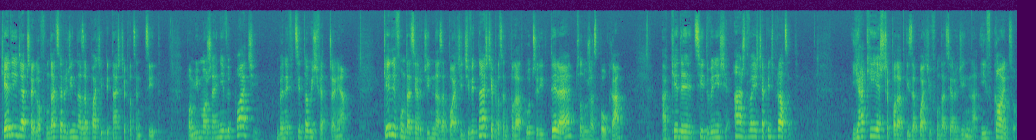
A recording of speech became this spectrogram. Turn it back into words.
kiedy i dlaczego Fundacja Rodzinna zapłaci 15% CIT, pomimo że nie wypłaci beneficjentowi świadczenia, kiedy Fundacja Rodzinna zapłaci 19% podatku, czyli tyle, co duża spółka, a kiedy CIT wyniesie aż 25%. Jakie jeszcze podatki zapłaci Fundacja Rodzinna? I w końcu,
